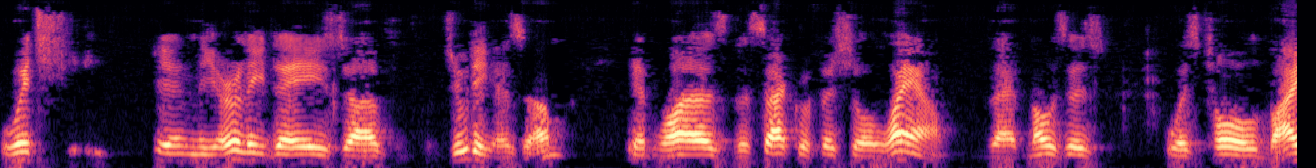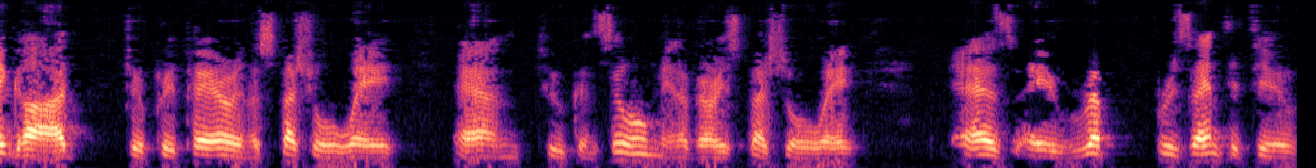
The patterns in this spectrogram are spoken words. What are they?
which in the early days of Judaism, it was the sacrificial lamb that Moses was told by God to prepare in a special way and to consume in a very special way as a representative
